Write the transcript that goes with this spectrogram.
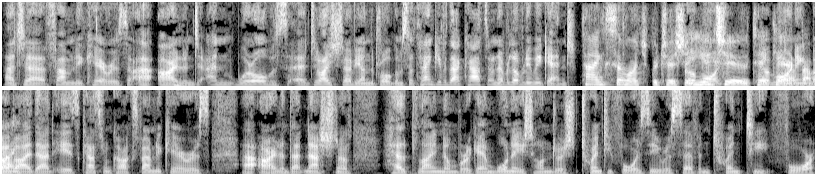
at uh, Family Carers uh, Ireland, and we're always uh, delighted to have you on the programme. So thank you for that, Catherine. Have a lovely weekend. Thanks so much, Patricia. Good you mor- too. Take good care. morning. Bye bye. That is Catherine Cox, Family Carers uh, Ireland, that national helpline number again, 1 800 2407 24.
